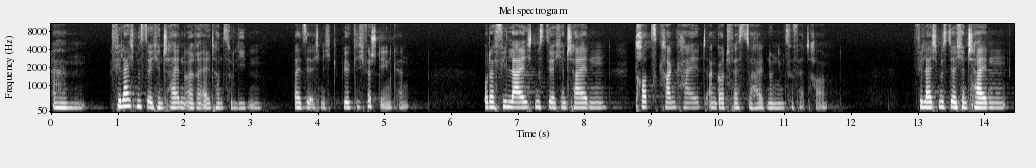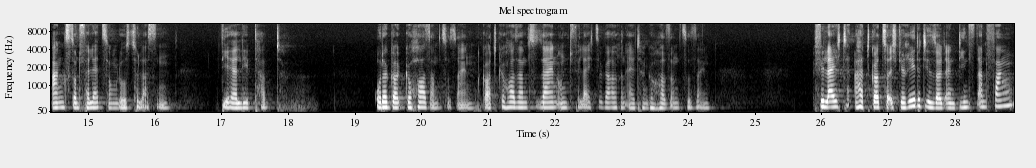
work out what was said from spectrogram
Ähm, vielleicht müsst ihr euch entscheiden, eure Eltern zu lieben, weil sie euch nicht wirklich verstehen können. Oder vielleicht müsst ihr euch entscheiden, trotz Krankheit an Gott festzuhalten und ihm zu vertrauen. Vielleicht müsst ihr euch entscheiden, Angst und Verletzungen loszulassen, die ihr erlebt habt. Oder Gott gehorsam zu sein, Gott gehorsam zu sein und vielleicht sogar euren Eltern gehorsam zu sein. Vielleicht hat Gott zu euch geredet, ihr sollt einen Dienst anfangen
